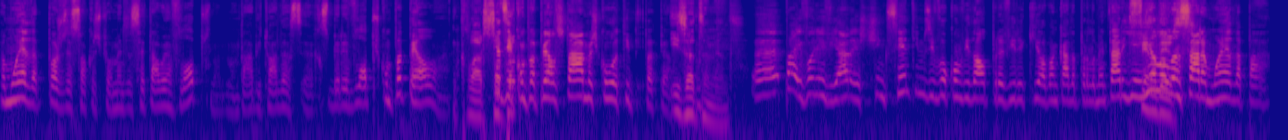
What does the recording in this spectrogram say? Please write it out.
a moeda para o José Sócrates pelo menos aceitar o envelope, não, não está habituado a, receber envelopes com papel. Claro, só Quer dizer, para- com papel está, mas com outro tipo de papel. Exatamente. Uh, pá, e vou-lhe enviar estes 5 cêntimos e vou convidá-lo para vir aqui à bancada parlamentar e é ele a lançar a moeda, pá.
